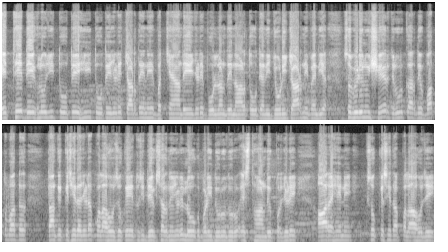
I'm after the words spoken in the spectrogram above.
ਇੱਥੇ ਦੇਖ ਲਓ ਜੀ, ਤੋਤੇ ਹੀ ਤੋਤੇ ਜਿਹੜੇ ਚੜ੍ਹਦੇ ਨੇ ਬੱਚਿਆਂ ਦੇ, ਜਿਹੜੇ ਬੋਲਣ ਦੇ ਨਾਲ ਤੋਤਿਆਂ ਦੀ ਜੋੜੀ ਚਾੜਨੀ ਪੈਂਦੀ ਆ। ਸੋ ਵੀਡੀਓ ਨੂੰ ਸ਼ੇਅਰ ਜ਼ਰੂਰ ਕਰ ਦਿਓ, ਵੱਧ ਤੋਂ ਵੱਧ ਤਾਂ ਕਿ ਕਿਸੇ ਦਾ ਜਿਹੜਾ ਭਲਾ ਹੋ ਸਕੇ। ਤੁਸੀਂ ਦੇਖ ਸਕਦੇ ਹੋ ਜਿਹੜੇ ਲੋਕ ਬੜੀ ਦੂਰੋਂ ਦੂਰੋਂ ਇਸ ਸਥਾਨ ਦੇ ਉੱਪਰ ਜਿਹੜੇ ਆ ਰਹੇ ਨੇ। ਸੋ ਕਿਸੇ ਦਾ ਭਲਾ ਹੋ ਜੇ,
